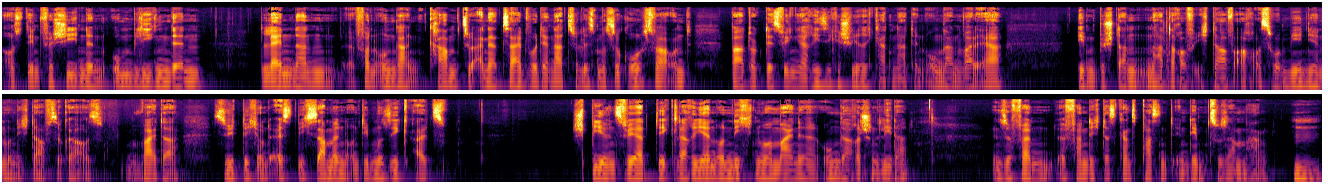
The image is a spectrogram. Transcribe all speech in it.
aus den verschiedenen umliegenden Ländern von Ungarn kamen zu einer Zeit, wo der Nationalismus so groß war und Bartok deswegen ja riesige Schwierigkeiten hat in Ungarn, weil er eben bestanden hat darauf, ich darf auch aus Rumänien und ich darf sogar aus weiter südlich und östlich sammeln und die Musik als spielenswert deklarieren und nicht nur meine ungarischen Lieder. Insofern fand ich das ganz passend in dem Zusammenhang. Hm.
